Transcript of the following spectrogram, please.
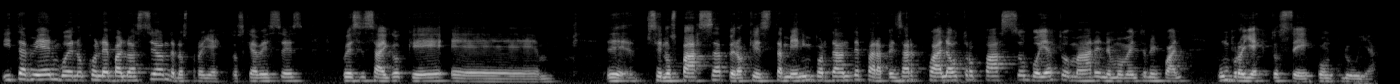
y también, bueno, con la evaluación de los proyectos, que a veces, pues, es algo que... Eh, eh, se nos pasa, pero que es también importante para pensar cuál otro paso voy a tomar en el momento en el cual un proyecto se concluya.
